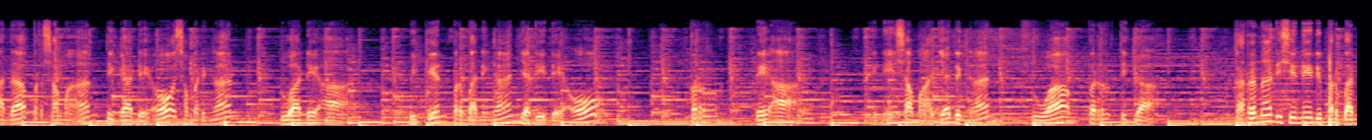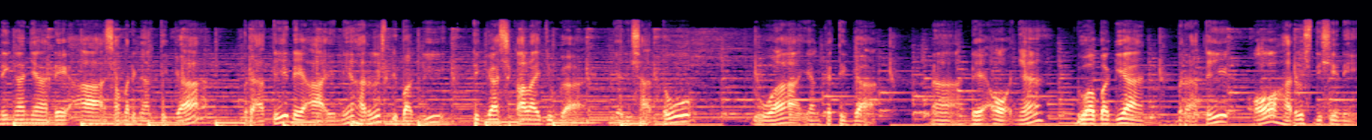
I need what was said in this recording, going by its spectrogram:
ada persamaan 3DO sama dengan 2DA bikin perbandingan jadi DO per DA ini sama aja dengan 2 per 3 karena di sini di perbandingannya DA sama dengan 3 berarti DA ini harus dibagi tiga skala juga. Jadi satu dua yang ketiga. Nah DO nya dua bagian. Berarti O harus di sini.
